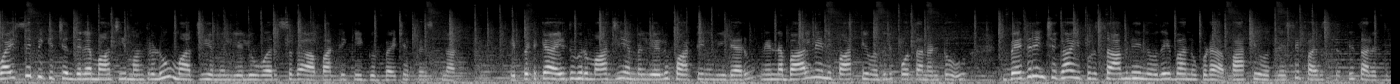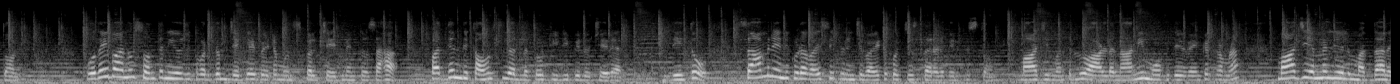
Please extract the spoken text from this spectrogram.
వైసీపీకి చెందిన మాజీ మంత్రులు మాజీ ఎమ్మెల్యేలు వరుసగా ఆ పార్టీకి గుడ్ బై చెప్పేస్తున్నారు. ఇప్పటికే ఐదుగురు మాజీ ఎమ్మెల్యేలు పార్టీని వీడారు. నిన్న బాలినేని పార్టీ వదిలిపోతానంటూ బెదిరించగా ఇప్పుడు సామినేని ఉదయభాను కూడా పార్టీ వదిలేసి పరిస్థితి తలెత్తుతోంది. ఉదయభాను సొంత నియోజకవర్గం జగ్గైపేట మున్సిపల్ చైర్మన్తో సహా పద్దెనిమిది కౌన్సిలర్లతో టీడీపీలో చేరారు. దీంతో సామినేని కూడా వైసీపీ నుంచి బయటకు వచ్చేస్తారని వినిపిస్తోంది. మాజీ మంత్రులు ఆళ్ళ నాని మోపిదేవి వెంకటరమణ మాజీ ఎమ్మెల్యేలు మద్దాల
